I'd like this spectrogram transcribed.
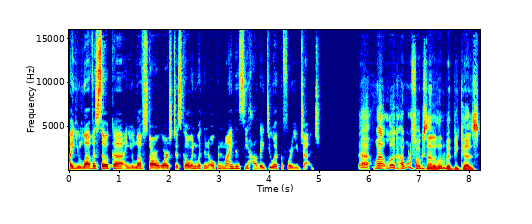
but you love Ahsoka and you love Star Wars. Just go in with an open mind and see how they do it before you judge. Well, look, I want to focus on it a little bit because,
